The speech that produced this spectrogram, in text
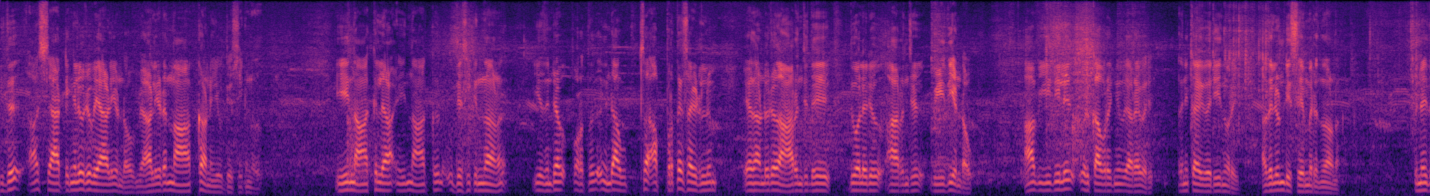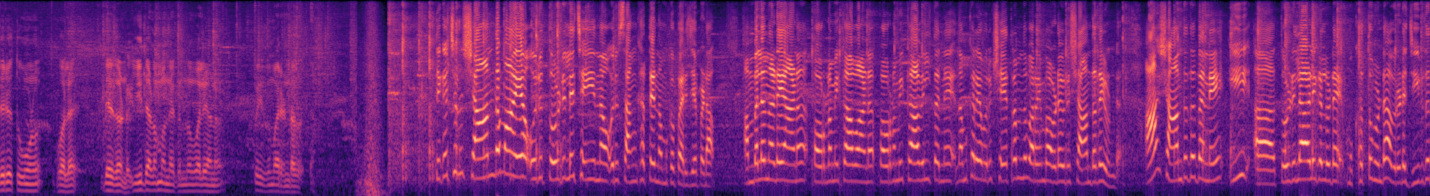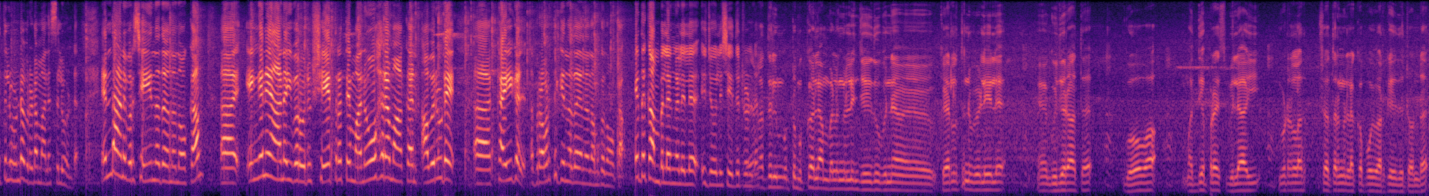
ഇത് ആ സ്റ്റാർട്ടിങ്ങിൽ ഒരു വ്യാളി ഉണ്ടാവും. വ്യാളിയുടെ നാക്കാണ് ഈ ഉദ്ദേശിക്കുന്നത്. ഈ നാക്കില ഈ നാക്ക് ഉദ്ദേശിക്കുന്നതാണ് ഇതിന്റെ പുറത്ത് ഇതിന്റെ ഔട്ട് അപ്പുറത്തെ സൈഡിലും ഏതാണ്ട് ഒരു ആറഞ്ച് ഇത് ഇതുപോലൊരു ആറഞ്ച് വീതി ഉണ്ടാവും. ആ വീതിയിൽ ഒരു കവറിങ് വേറെ വരും. അതിന് കൈവരി എന്ന് പറയും. അതിലും ഡിസൈൻ വരുന്നതാണ്. പിന്നെ ഇതൊരു തൂണ് പോലെ ഇത് ഇതുണ്ട്. ഈ ദളം വന്നേക്കുന്ന പോലെയാണ് ഇപ്പോൾ ഇത് വരേണ്ടത് തികച്ചും ശാന്തമായ ഒരു തൊഴിൽ ചെയ്യുന്ന ഒരു സംഘത്തെ നമുക്ക് പരിചയപ്പെടാം. അമ്പലനടയാണ് പൗർണമിക്കാവാണ്. പൗർണമിക്കാവിൽ തന്നെ നമുക്കറിയാം ഒരു ക്ഷേത്രം എന്ന് പറയുമ്പോൾ അവിടെ ഒരു ശാന്തതയുണ്ട്. ആ ശാന്തത തന്നെ ഈ തൊഴിലാളികളുടെ മുഖത്തുമുണ്ട് അവരുടെ ജീവിതത്തിലുമുണ്ട് അവരുടെ മനസ്സിലുമുണ്ട്. എന്താണ് ഇവർ ചെയ്യുന്നത് എന്ന് നോക്കാം എങ്ങനെയാണ് ഇവർ ഒരു ക്ഷേത്രത്തെ മനോഹരമാക്കാൻ അവരുടെ കൈകൾ പ്രവർത്തിക്കുന്നത് എന്ന് നമുക്ക് നോക്കാം. ഏതൊക്കെ അമ്പലങ്ങളിൽ ഈ ജോലി ചെയ്തിട്ടുണ്ട്? കേരളത്തിൽ ഒട്ടുമിക്ക എല്ലാ അമ്പലങ്ങളിലും ചെയ്തു. പിന്നെ കേരളത്തിന് വെളിയിൽ ഗുജറാത്ത് ഗോവ മധ്യപ്രദേശ് ബിലായി ഇവിടെയുള്ള ക്ഷേത്രങ്ങളിലൊക്കെ പോയി വർക്ക് ചെയ്തിട്ടുണ്ട്.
